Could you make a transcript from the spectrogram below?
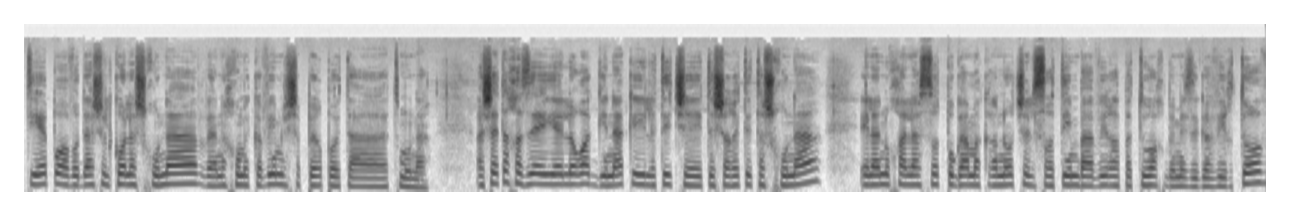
תהיה פה עבודה של כל השכונה ואנחנו מקווים לשפר פה את התמונה. השטח הזה יהיה לא רק גינה קהילתית שתשרת את השכונה, אלא נוכל לעשות פה גם הקרנות של סרטים באוויר הפתוח במזג אוויר טוב,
